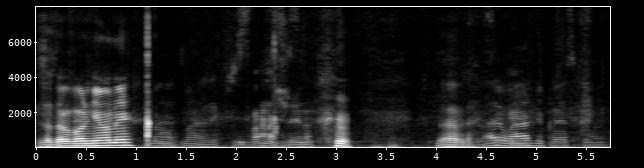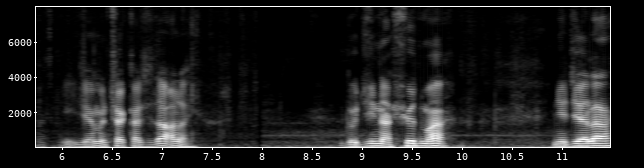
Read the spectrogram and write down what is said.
Zadowolniony? Ma, ma, jak wszyscy. 2 na 3 no. Dobra. Ale ładny pojazd kołowroteczką. Idziemy czekać dalej. Godzina siódma, niedziela.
